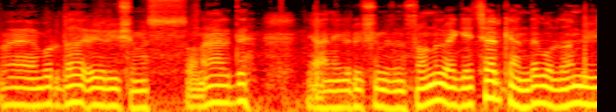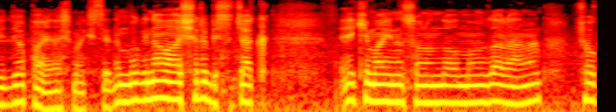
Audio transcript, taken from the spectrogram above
ve burada yürüyüşümüz sona erdi. Yani yürüyüşümüzün sonu ve geçerken de buradan bir video paylaşmak istedim. Bugün hava aşırı bir sıcak. Ekim ayının sonunda olmamıza rağmen çok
